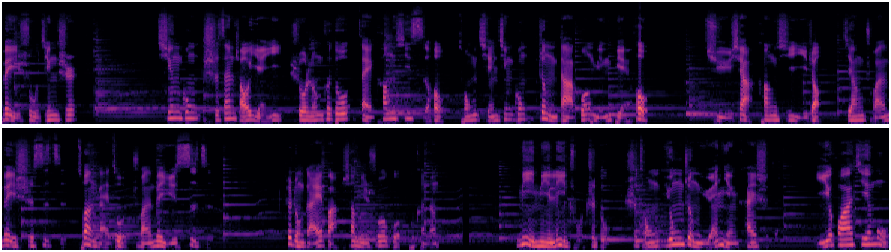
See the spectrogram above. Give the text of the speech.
卫戍京师。《清宫十三朝演义》说，隆科多在康熙死后，从乾清宫正大光明匾后取下康熙遗诏，将传位十四子篡改作传位于四子。这种改法上面说过不可能。秘密立储制度是从雍正元年开始的，移花接木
